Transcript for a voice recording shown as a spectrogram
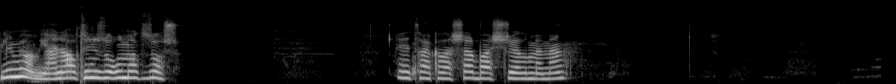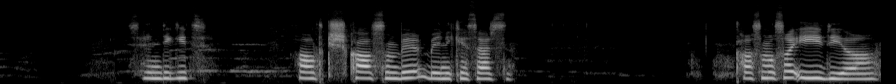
Bilmiyorum yani 6. olmak zor. Evet arkadaşlar başlayalım hemen. Sen de git. 6 kişi kalsın bir beni kesersin. Kasmasa iyiydi ya.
